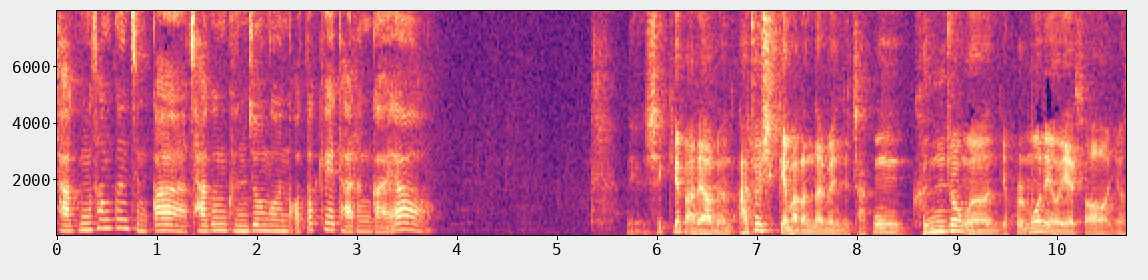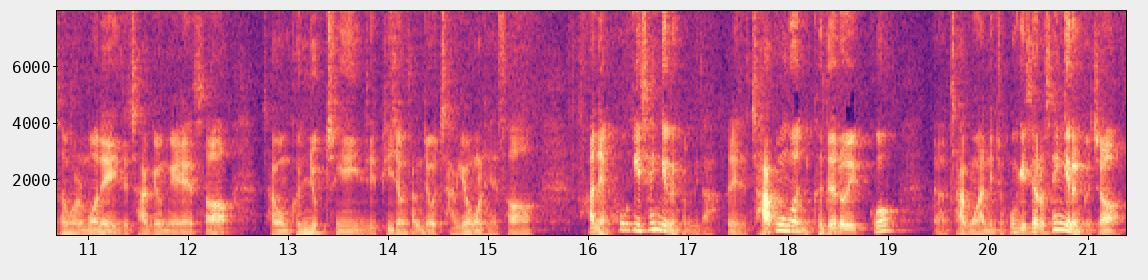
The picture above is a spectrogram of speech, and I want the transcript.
자궁 성근증과 자궁 근종은 어떻게 다른가요? 네, 쉽게 말하면 아주 쉽게 말한다면 이제 자궁 근종은 이제 호르몬에 의해서 여성 호르몬의 이제 작용에 의해서 자궁 근육층이 이제 비정상적으로 작용을 해서 안에 혹이 생기는 겁니다. 그래서 자궁은 그대로 있고 어, 자궁 안에 이제 혹이 새로 생기는 거죠.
